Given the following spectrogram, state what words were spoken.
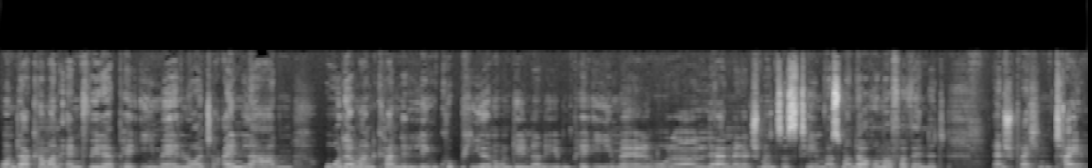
und da kann man entweder per E-Mail Leute einladen oder man kann den Link kopieren und den dann eben per E-Mail oder Lernmanagementsystem, was man da auch immer verwendet, entsprechend teilen.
